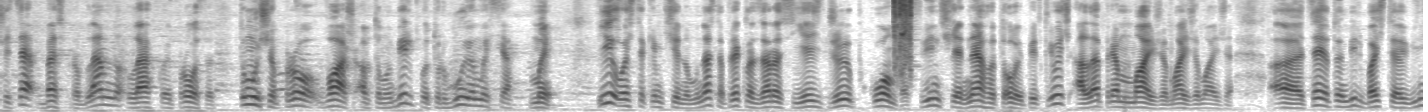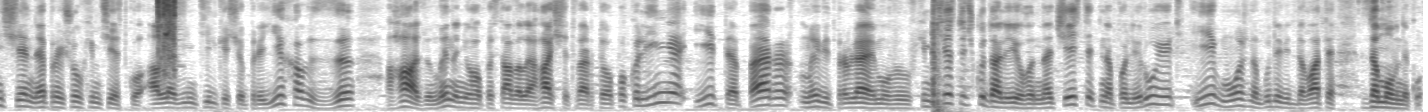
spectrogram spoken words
що це безпроблемно, легко і просто. Тому що про ваш автомобіль потурбуємося ми. І ось таким чином. У нас, наприклад, зараз є Jeep Compass. Він ще не готовий під ключ, але прям майже, майже, майже. Е, Цей автомобіль, бачите, він ще не пройшов хімчистку, але він тільки що приїхав з газу. Ми на нього поставили газ четвертого покоління, і тепер ми відправляємо його в хімчисточку. Далі його начистять, наполірують і можна буде віддавати замовнику.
